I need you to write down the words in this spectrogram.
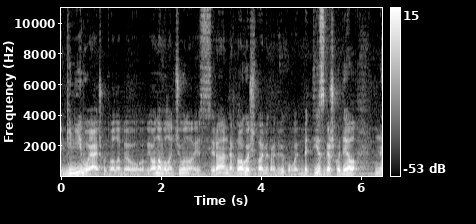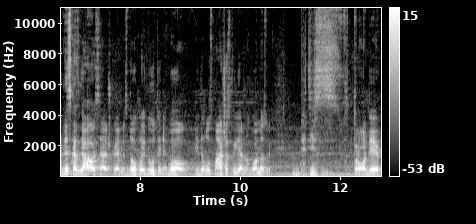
ir gynyboje, aišku, tuo labiau. Jono Valančiūno, jis yra underdogo šitoje mikrodvikovoje, bet jis kažkodėl ne viskas gavosi, aišku, jam jis daug klaidų, tai nebuvo idealus mačas Vilija Arnangomėsui, bet jis atrodė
